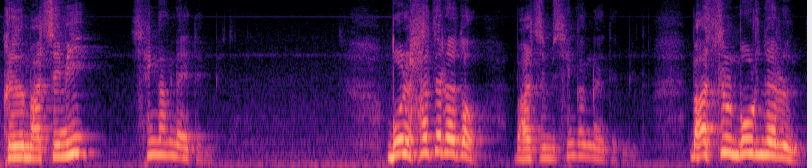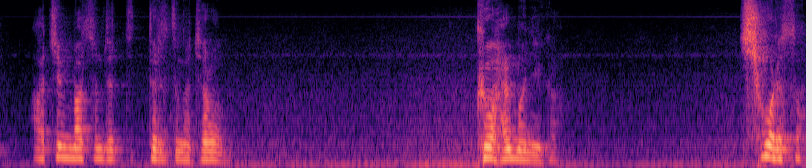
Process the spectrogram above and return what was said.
그래서 말씀이 생각나야 됩니다. 뭘 하더라도 말씀이 생각나야 됩니다. 말씀을 모르는 자는 아침에 말씀드렸던 것처럼 그 할머니가 시골에서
